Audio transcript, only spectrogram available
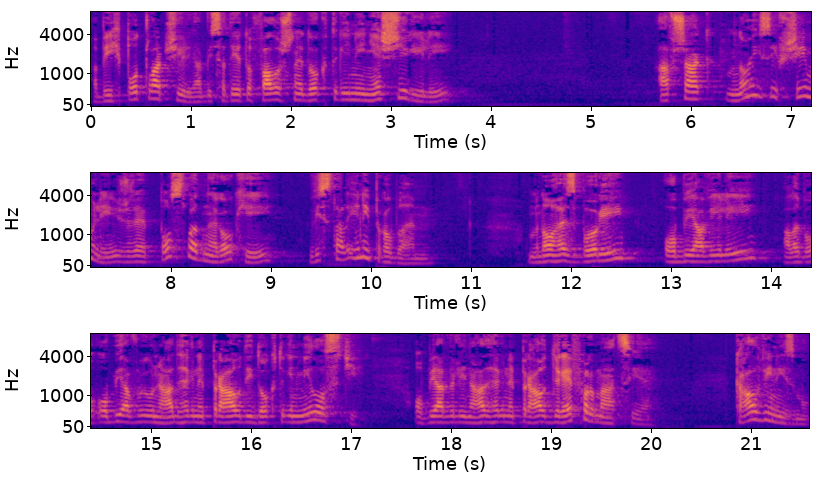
aby ich potlačili, aby sa tieto falošné doktríny nešírili Avšak mnohí si všimli, že posledné roky vystal iný problém. Mnohé zbory objavili alebo objavujú nádherné pravdy doktrín milosti. Objavili nádherné pravdy reformácie, kalvinizmu.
